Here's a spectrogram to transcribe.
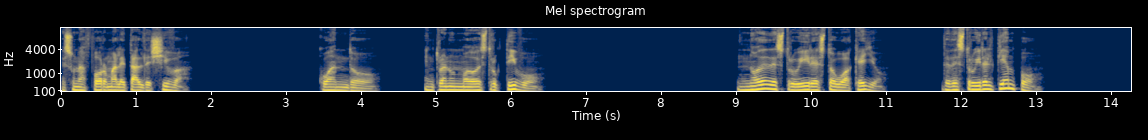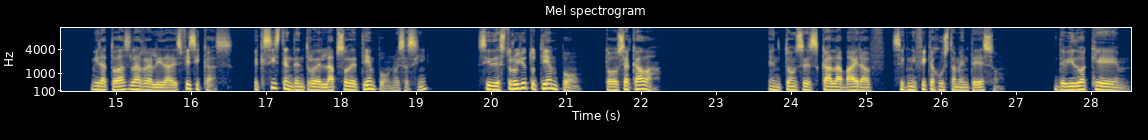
Es una forma letal de Shiva. Cuando entró en un modo destructivo, no de destruir esto o aquello, de destruir el tiempo. Mira, todas las realidades físicas existen dentro del lapso de tiempo, ¿no es así? Si destruyo tu tiempo, todo se acaba. Entonces Kala Bhairav significa justamente eso, debido a que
